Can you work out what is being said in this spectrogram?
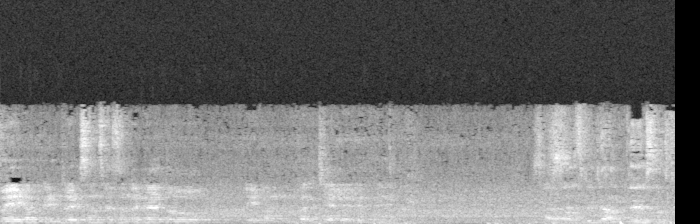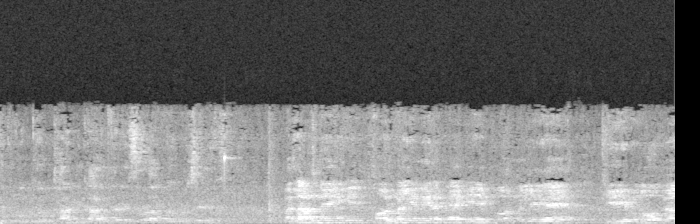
उसमें एक हम इंटरेक्शन सेशन रखा है तो एक हम परिचय ले लेते हैं। संस्कृत जानते हैं संस्कृत को तो उत्थान की कार्य करे इससे बड़ा कोई परिचय नहीं मतलब हमने ये फॉर्मली नहीं रखा है कि एक फॉर्मली है कि वो होगा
